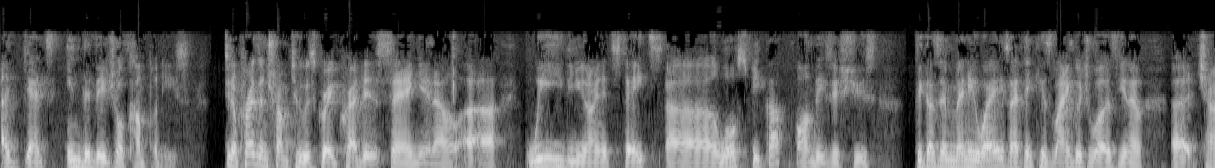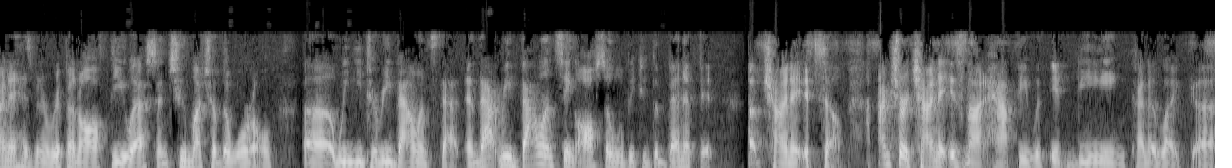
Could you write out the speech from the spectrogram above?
against individual companies. You know, President Trump, to his great credit, is saying, you know, uh, uh, we, the United States, uh, will speak up on these issues because in many ways, I think his language was, you know, uh, China has been ripping off the U.S. and too much of the world. Uh, we need to rebalance that. And that rebalancing also will be to the benefit of China itself. I'm sure China is not happy with it being kind of like uh,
